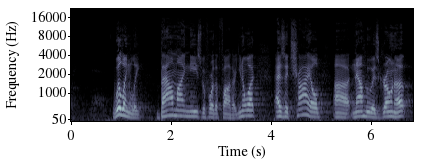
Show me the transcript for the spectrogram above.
Willingly bow my knees before the Father. You know what? as a child, uh, now who has grown up,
